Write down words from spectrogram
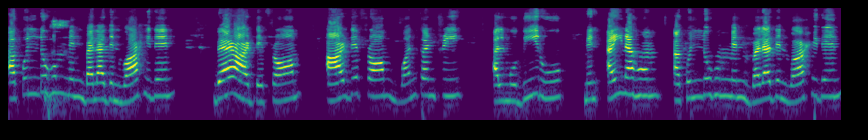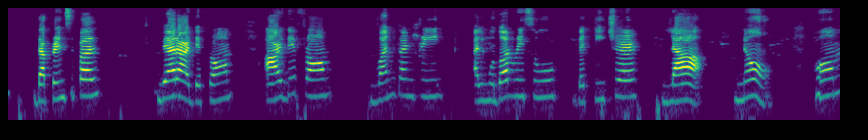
Akulluhum min baladin wahidin. Where are they from? Are they from one country? Al-mudiru min ainahum. Akulluhum min baladin wahidin the principal where are they from? Are they from one country al mudarrisu the teacher? La no. Whom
